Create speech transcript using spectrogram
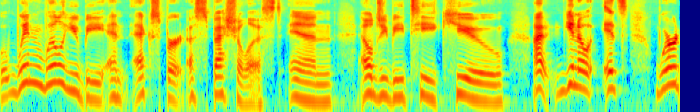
when will you be an expert, a specialist in LGBTQ? I, you know, it's we're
